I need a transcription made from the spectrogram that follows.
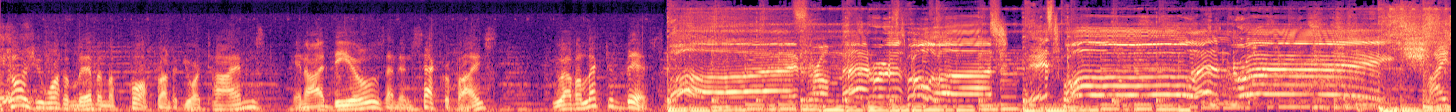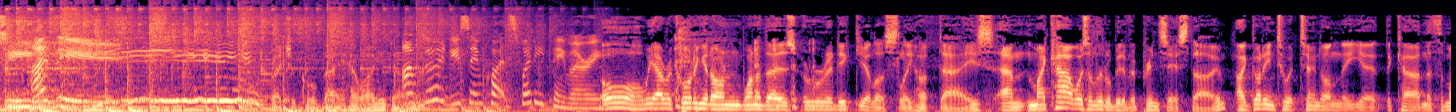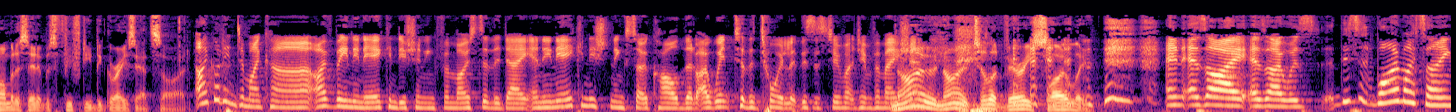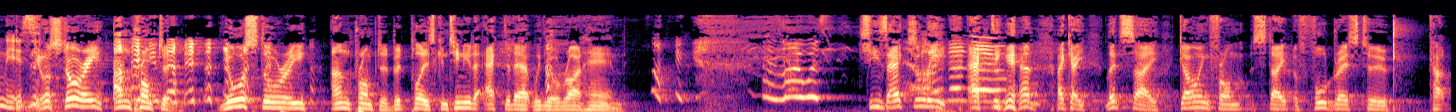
Because you want to live in the forefront of your times, in ideals and in sacrifice, you have elected this. Live from Mad Runners Boulevard, it's Paul and Rach. Izzy. Izzy. Rachel Corbett, how are you, darling? I'm good. You seem quite sweaty, P. Murray. Oh, we are recording it on one of those ridiculously hot days. Um, my car was a little bit of a princess, though. I got into it, turned on the uh, the car, and the thermometer said it was 50 degrees outside. I got into my car. I've been in air conditioning for most of the day, and in air conditioning so cold that I went to the toilet. This is too much information. No, no, till it very slowly. And as I as I was, this is why am I saying this? Your story, unprompted. Your story, unprompted. But please continue to act it out with your right hand. As I was She's actually acting out. Okay, let's say going from state of full dress to cut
